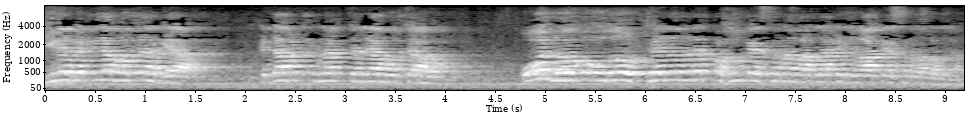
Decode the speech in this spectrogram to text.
ਜੀਰੇ ਫੈਕਟਰੀ ਦਾ ਮੋਰਚਾ ਲੱਗਿਆ। ਕਿੱਡਾ ਕਿੰਨਾ ਚੱਲਿਆ ਮੋਰਚਾ ਉਹ। ਲੋਕ ਉਦੋਂ ਉੱਠੇ ਨੇ ਉਹਨਾਂ ਦੇ ਪਸ਼ੂ ਕੈਂਸਰ ਨਾਲ ਮਰ ਲਾ ਕੇ ਜਵਾਕ ਕੈਂਸਰ ਨਾਲ ਮਰ ਲਾ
